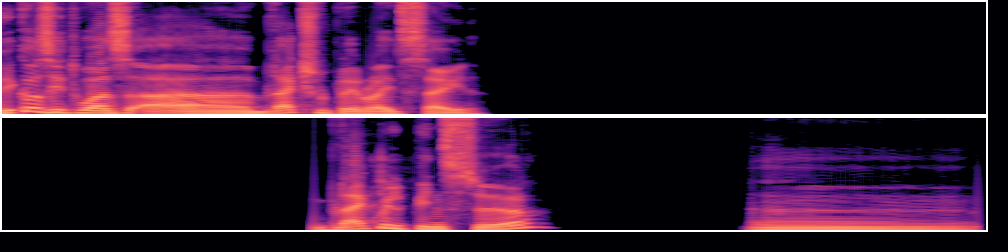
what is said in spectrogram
Because it was uh, black should play right side. Black will pincer. Uh,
